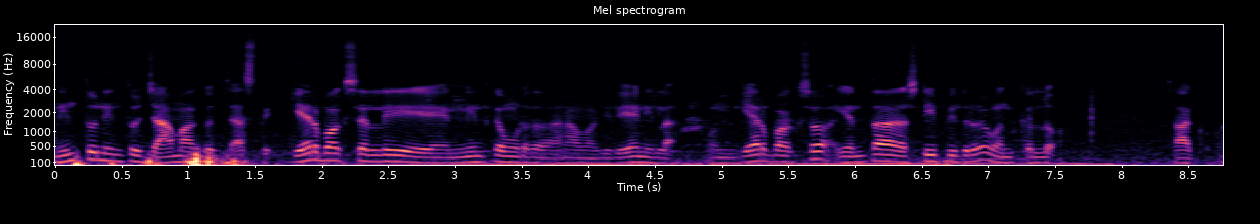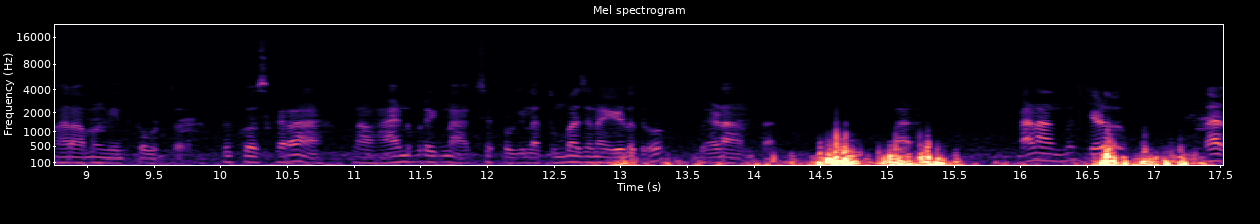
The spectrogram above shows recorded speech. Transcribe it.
ನಿಂತು ನಿಂತು ಜಾಮ್ ಆಗೋದು ಜಾಸ್ತಿ. ಗೇರ್ ಬಾಕ್ಸಲ್ಲಿ ನಿಂತ್ಕೊಂಬಿಡ್ತದೆ ಆರಾಮಾಗಿದೆ ಏನಿಲ್ಲ. ಒಂದು ಗೇರ್ ಬಾಕ್ಸು ಎಂಥ ಸ್ಟೀಪ್ ಇದ್ರೂ ಒಂದು ಕಲ್ಲು. ಸಾಕು ಆರಾಮಾಗಿ ನಿಂತ್ಕೊಬಿಡ್ತದೆ ಅದಕ್ಕೋಸ್ಕರ ನಾವು ಹ್ಯಾಂಡ್ ಬ್ರೇಕ್ನ ಹಾಕ್ಸಕ್ಕೆ ಹೋಗಿಲ್ಲ. ತುಂಬ ಜನ ಹೇಳಿದ್ರು ಬೇಡ ಅಂತ. ಬೇಡ. ಬೇಡ ಅಂದ್ಮೇಲೆ ಕೇಳಬೇಕು. ಬೇಡ.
